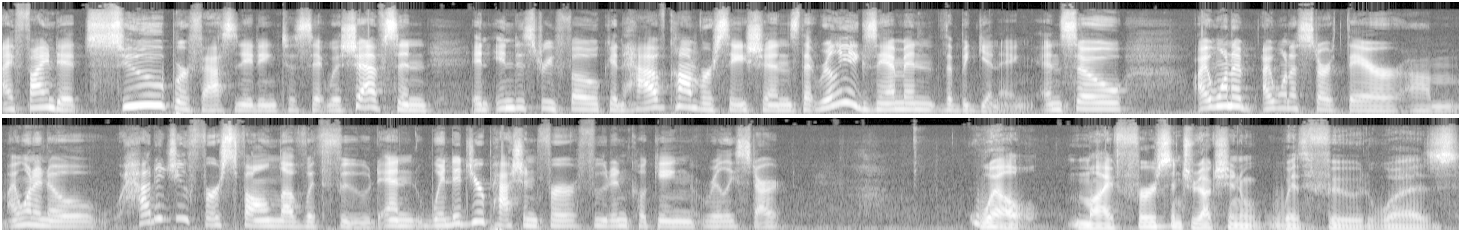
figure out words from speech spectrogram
I find it super fascinating to sit with chefs and, and industry folk and have conversations that really examine the beginning. And so, I want to I want to start there. Um, I want to know how did you first fall in love with food, and when did your passion for food and cooking really start? Well, my first introduction with food was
